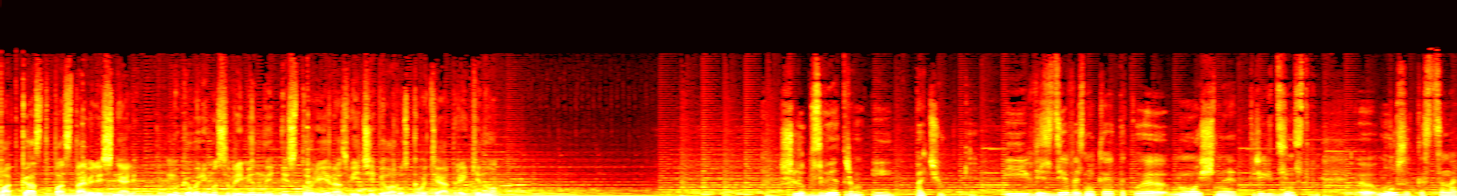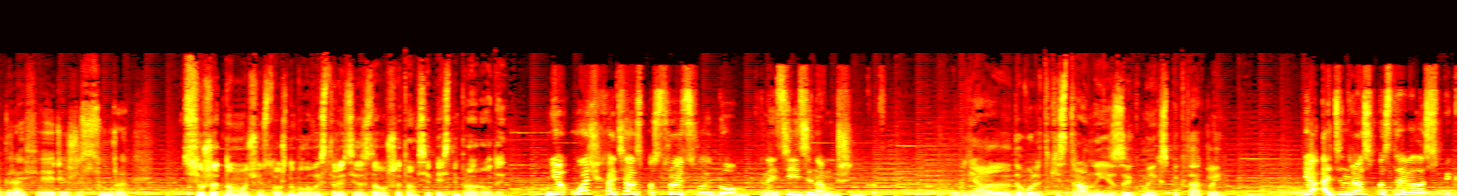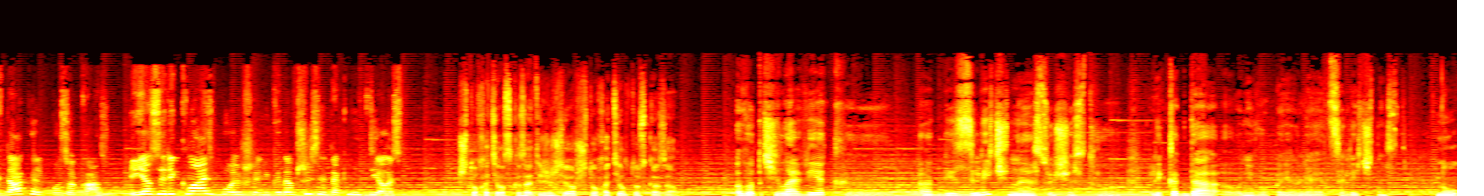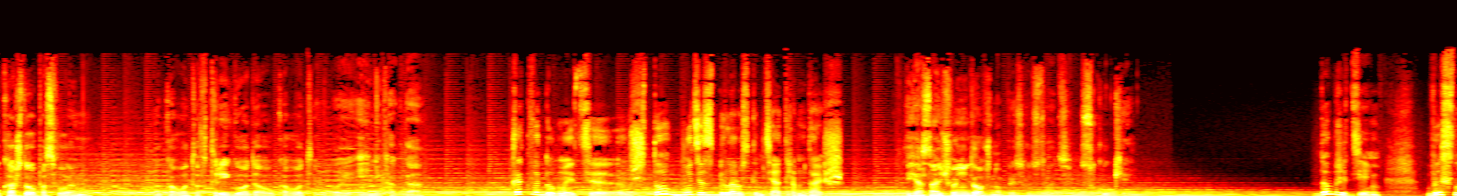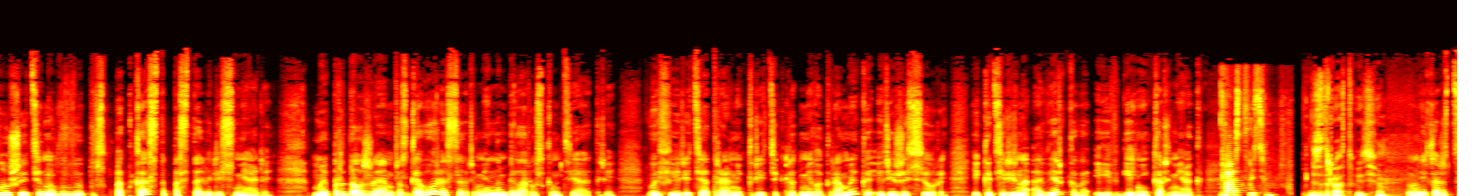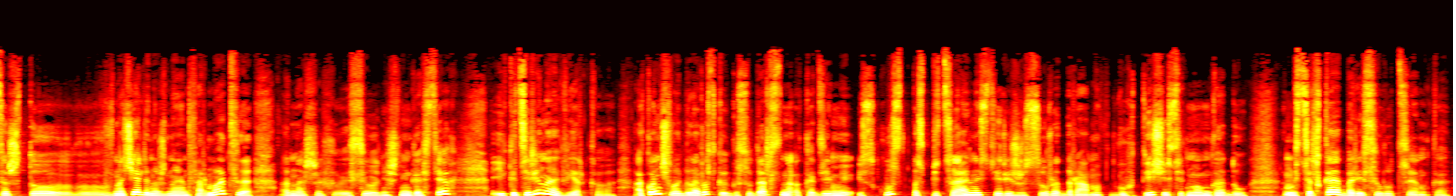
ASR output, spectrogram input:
Подкаст «Поставили-сняли». Мы говорим о современной истории и развитии белорусского театра и кино. «Шлюп с ветром» и «Почупки». И везде возникает такое мощное триединство. Э, музыка, сценография, режиссура. Сюжет нам очень сложно было выстроить из-за того, что там все песни про роды. Мне очень хотелось построить свой дом, найти единомышленников. У меня довольно-таки странный язык моих спектаклей. Я один раз поставила спектакль по заказу. И я зареклась больше, никогда в жизни так не делать. Что хотел сказать режиссер, что хотел, то сказал. Вот человек э, обезличенное существо, или когда у него появляется личность? Ну, у каждого по-своему. У кого-то в три года, а у кого-то и никогда. Как вы думаете, что будет с белорусским театром дальше? Я знаю, чего не должно присутствовать. Скуки. Добрый день. Вы слушаете новый выпуск подкаста «Поставили-сняли». Мы продолжаем разговоры о современном белорусском театре. В эфире театральный критик Людмила Громыко и режиссеры Екатерина Аверкова и Евгений Корняк. Здравствуйте. Здравствуйте. Мне кажется, что вначале нужна информация о наших сегодняшних гостях. Екатерина Аверкова окончила Белорусскую государственную академию искусств по специальности режиссура драмы в 2007 году. Мастерская Бориса Луценко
